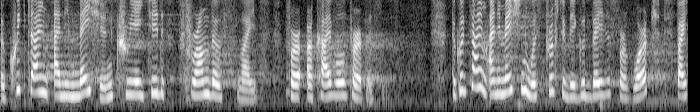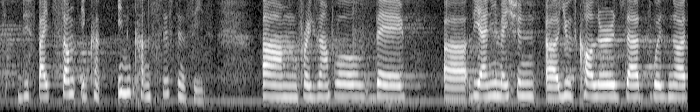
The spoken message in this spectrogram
a QuickTime animation created from those slides for archival purposes. The QuickTime animation was proved to be a good basis for work despite, despite some inconsistencies. Um, for example, they, uh, the animation uh, used colors that was not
